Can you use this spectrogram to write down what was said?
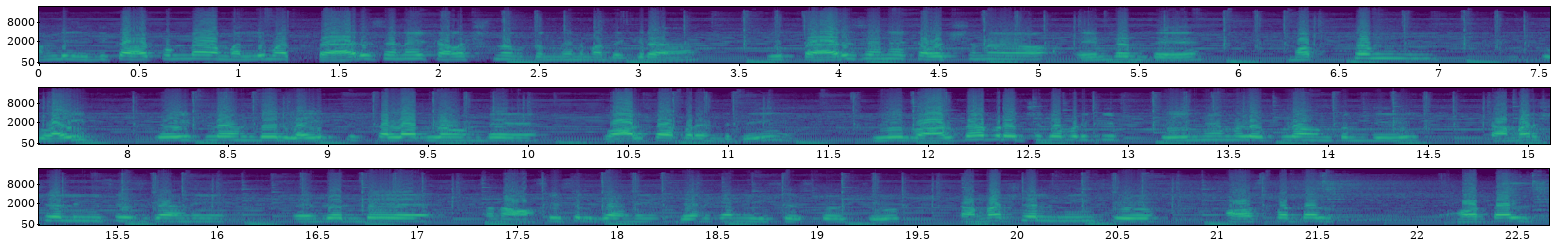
అండ్ ఇది కాకుండా మళ్ళీ మా ప్యారిస్ అనే కలెక్షన్ ఒకటి ఉందండి మా దగ్గర. ఈ ప్యారిస్ అనే కలెక్షన్ ఏంటంటే మొత్తం లైట్ వెయిట్లో ఉండే లైట్ కలర్లో ఉండే వాల్ పేపర్ అండి ఇది. ఈ వాల్ పేపర్ వచ్చేటప్పటికి ప్రీమియం లుక్లో ఉంటుంది. కమర్షియల్ యూసేజ్ కానీ ఏంటంటే మన ఆఫీసులు కానీ దేనికైనా యూస్ చేసుకోవచ్చు. Commercial means hospitals hotels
